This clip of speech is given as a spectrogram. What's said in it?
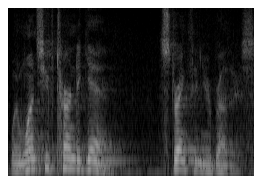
when once you've turned again, strengthen your brothers.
